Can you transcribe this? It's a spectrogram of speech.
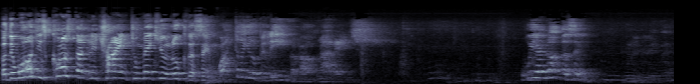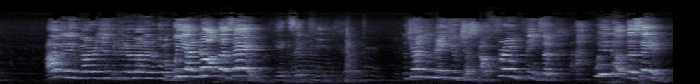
But the world is constantly trying to make you look the same. What do you believe about marriage? We are not the same. I believe marriage is between a man and a woman. We are not the same. Exactly. They're trying to make you just affirm things that uh, we're not the same.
